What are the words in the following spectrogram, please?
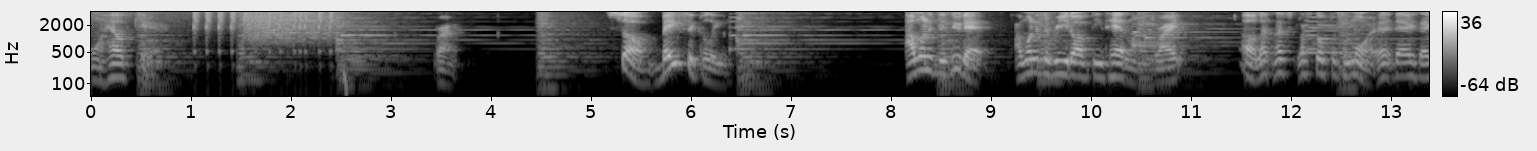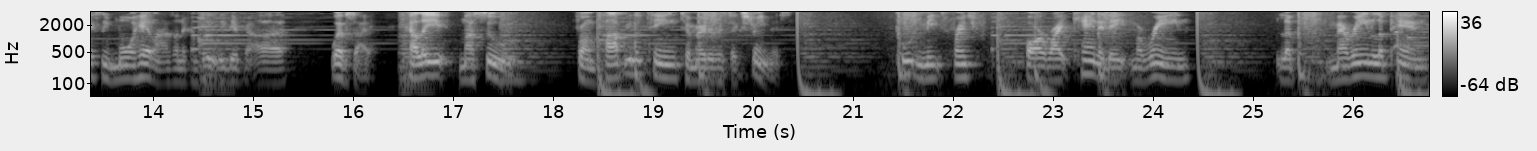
on healthcare. Right. So basically, I wanted to do that. I wanted to read off these headlines, right? Oh, let, us let's, let's go for some more. There's actually more headlines on a completely different uh, website. Khalid Masood, from popular teen to murderous extremist. Putin meets French far-right candidate Marine Le, Marine Le Pen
